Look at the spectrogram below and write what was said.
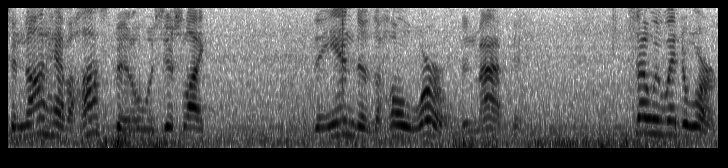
to not have a hospital was just like the end of the whole world, in my opinion. So we went to work.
